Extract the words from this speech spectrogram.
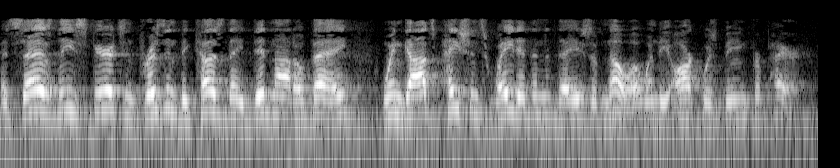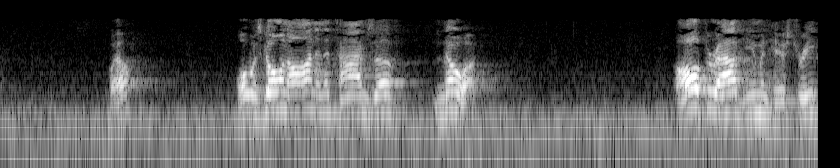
It says, These spirits in prison because they did not obey when God's patience waited in the days of Noah when the ark was being prepared. Well, what was going on in the times of Noah? All throughout human history,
